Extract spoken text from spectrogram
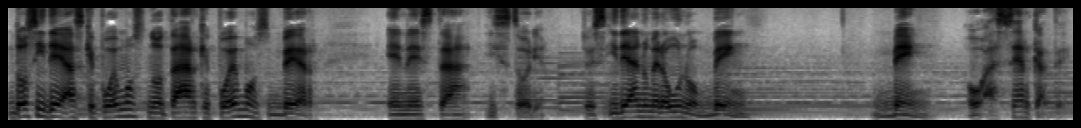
dos ideas que podemos notar, que podemos ver en esta historia. Entonces, idea número uno, ven, ven o acércate.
